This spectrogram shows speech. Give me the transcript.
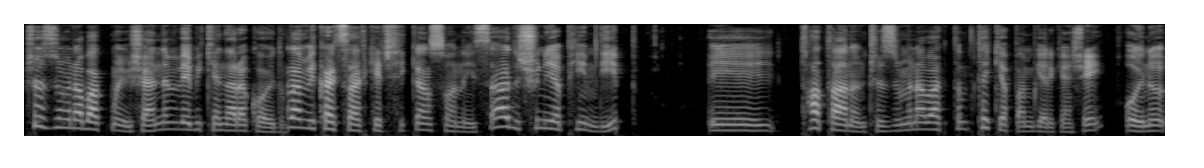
çözümüne bakmayı üşendim ve bir kenara koydum. Ben birkaç saat geçtikten sonra ise hadi şunu yapayım deyip e, hatanın çözümüne baktım. Tek yapmam gereken şey oyunu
